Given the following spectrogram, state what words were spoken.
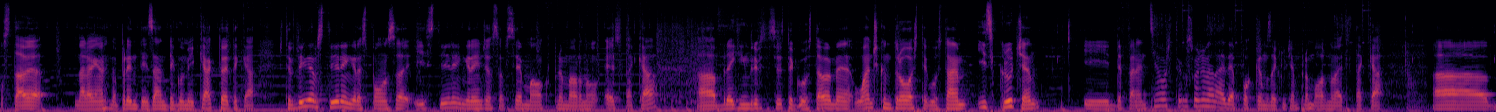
оставя налягането на предните и задните гуми, както е така. Ще вдигнем стиринг респонса и стиринг рейнджа съвсем малко, примерно ето така. А, Breaking Drift ще го оставяме, Launch Control ще го оставим изключен и диференциал ще го сложим една идея по-към заключен, примерно ето така. Uh,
